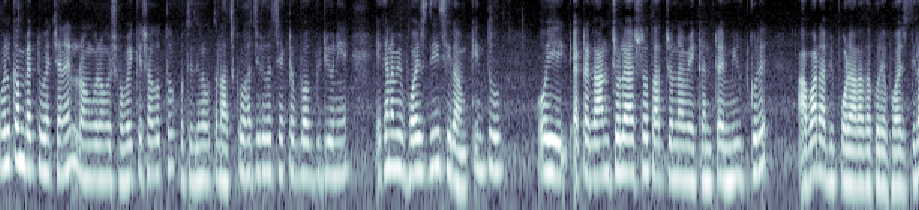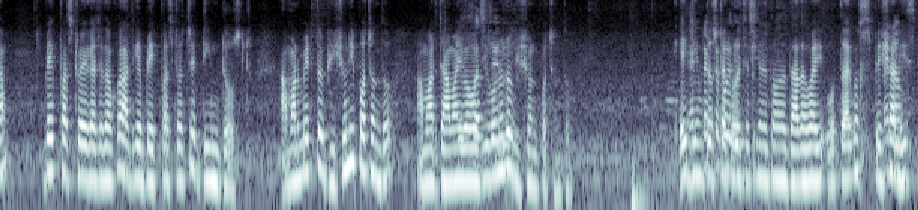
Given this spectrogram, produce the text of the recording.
Welcome back to my channel রং বেরঙের সবাইকে স্বাগত। প্রতিদিনের মতন আজকেও হাজির হয়েছে একটা ব্লগ ভিডিও নিয়ে। এখানে আমি ভয়েস দিয়েছিলাম কিন্তু ওই একটা গান চলে আসলো তার জন্য আমি এখানটায় মিউট করে আবার আমি পরে আলাদা করে ভয়েস দিলাম। ব্রেকফাস্ট হয়ে গেছে দেখো আজকে ব্রেকফাস্ট হচ্ছে ডিম টোস্ট আমার মেয়ের তো ভীষণই পছন্দ আমার জামাই বাবা জীবনেরও ভীষণ পছন্দ। এই ডিম টোস্টটা করেছে কিন্তু তোমাদের দাদাভাই ও তো একদম স্পেশালিস্ট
